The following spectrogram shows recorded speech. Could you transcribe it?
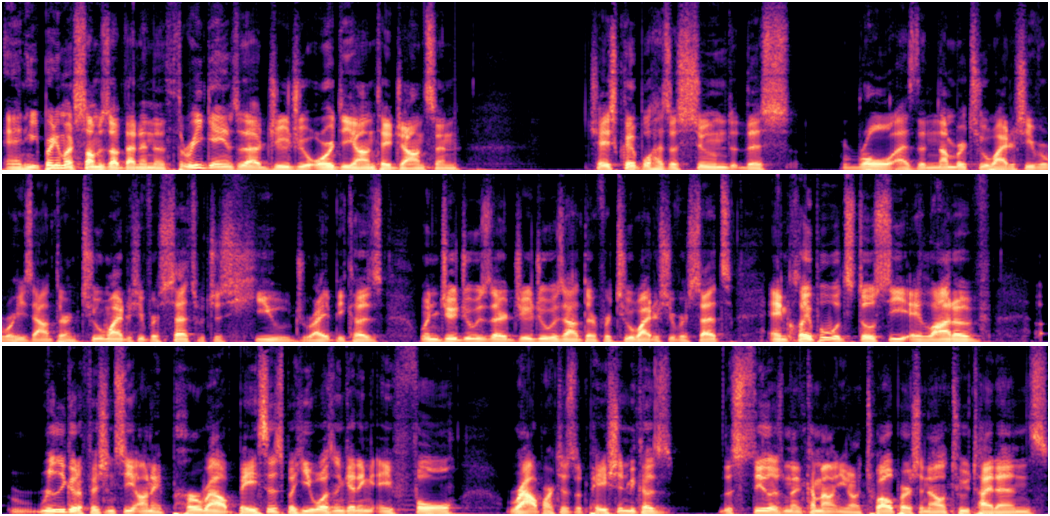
And he pretty much sums up that in the three games without Juju or Diontae Johnson, Chase Claypool has assumed this role as the number two wide receiver where he's out there in two wide receiver sets, which is huge, right? Because when Juju was there, Juju was out there for two wide receiver sets, and Claypool would still see a lot of uh, really good efficiency on a per route basis, but he wasn't getting a full route participation because the Steelers when they come out, you know, 12 personnel, two tight ends,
